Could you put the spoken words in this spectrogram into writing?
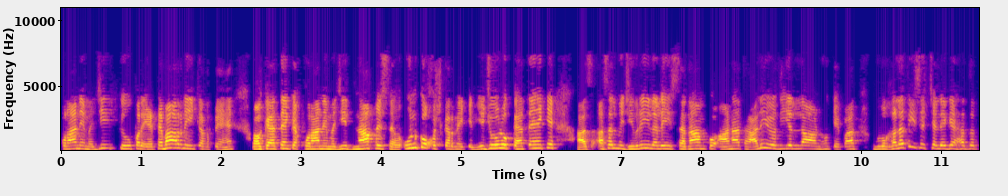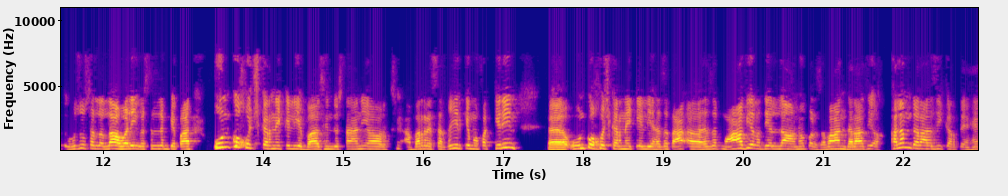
قرآن مجید کے اوپر اعتبار نہیں کرتے ہیں اور کہتے ہیں کہ قرآن مجید ناقص ہے، ان کو خوش کرنے کے لیے جو لوگ کہتے ہیں کہ اصل میں جبریل علیہ السلام کو آنا تھا، علی رضی اللہ عنہ کے پاس، وہ غلطی سے چلے گئے حضرت حضور صلی اللہ علیہ وسلم کے پاس، ان کو خوش کرنے کے لیے بعض ہندوستانی اور بر صغیر کے مفکرین ان کو خوش کرنے کے لیے حضرت حضرت معاویہ رضی اللہ عنہ پر زبان درازی اور قلم درازی کرتے ہیں،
